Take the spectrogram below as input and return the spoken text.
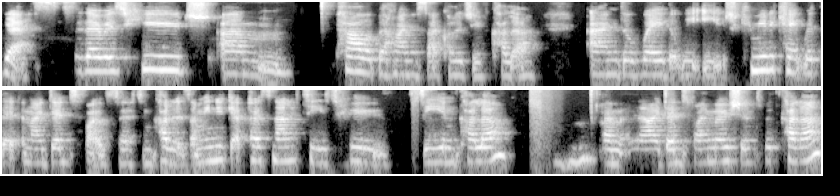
Yes. So there is huge um, power behind the psychology of color and the way that we each communicate with it and identify with certain colors. I mean, you get personalities who see in color mm-hmm. um, and identify emotions with color.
